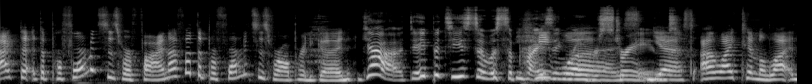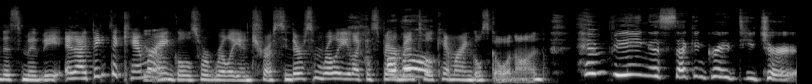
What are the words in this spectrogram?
act, the, the performances were fine. I thought the performances were all pretty good. Yeah, Dave Bautista was surprisingly was, restrained. Yes, I liked him a lot in this movie, and I think the camera Yeah. angles were really interesting. There were some really like experimental Although- camera angles going on. Him being a second grade teacher.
